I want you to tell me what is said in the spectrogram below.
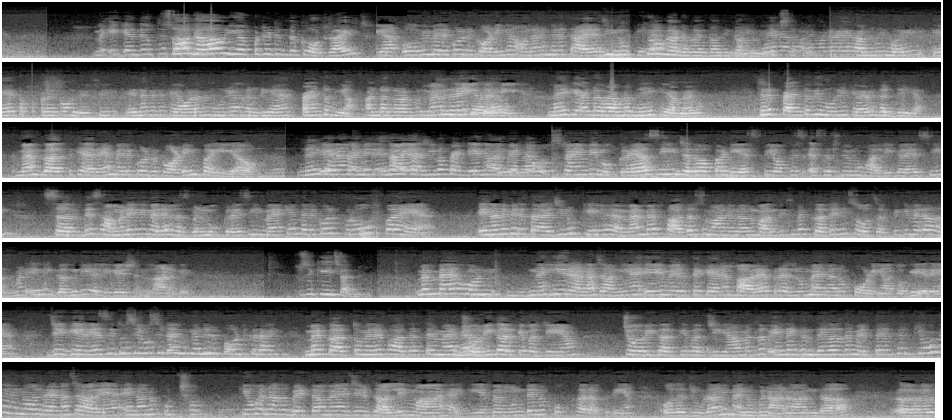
ਮੈਂ ਇਹ ਕਹਿੰਦੇ ਉੱਥੇ so now you have put it in the court right ਯਾਰ ਉਹ ਵੀ ਮੇਰੇ ਕੋਲ ਰਿਕਾਰਡਿੰਗ ਹੈ ਉਹਨਾਂ ਨੇ ਮੇਰੇ ਤਾਇਆ ਜੀ ਨੂੰ ਕਿਹਾ। ਕਿਉਂ ਮੈਡਮ ਇਦਾਂ ਦੀ ਗੱਲ ਹੋਈ? ਇਹ ਇੱਕ ਗੱਲ- ਸੈਕਿੰਡ ਮਤਲਬ ਇਹ ਗੱਲ ਨਹੀਂ ਹੋਈ। ਇਹ ਕੱਪੜੇ ਧੋਂਦੇ ਸੀ। ਇਹਨਾਂ ਕਿਤੇ ਕਿਹਾ ਹੋਣਾ ਵੀ ਮੂਰੀਆਂ ਗੰਦੀਆਂ ਪੈਂਟ ਦੀਆਂ। ਅੰਡਰਗਰਾਉਂਡ Ma'am, ਨਹੀਂ ਕਹੀ। ਨਹੀਂ ਕਿ ਅੰਡਰਗਰਾਉਂਡ ਨਹੀਂ ਕਿਹਾ ਮੈਮ ਸਿਰਫ ਪੈਂਟ ਦੀ ਮੂਰੀ ਕਿਹਾ ਵੀ ਗੱਦੀ ਆ। ਮੈਮ ਗਲਤ ਕਹਿ ਰਹੇ ਆ। ਮੇਰੇ ਕੋਲ ਰਿਕਾਰਡਿੰਗ ਪਈ ਆ ਉਹ। ਨਹੀਂ ਇਹਨਾਂ ਨੇ ਮੇਰੇ ਤਾਇਆ ਜੀ ਨੂੰ ਪੈਂਡੇ ਨਾਲ ਬੇਟਾ ਉਸ ਟਾਈਮ ਵੀ ਮੁੱਕ ਰਿਹਾ ਸੀ ਜਦੋਂ ਆਪਾਂ ਡੀਐਸਪੀ ਆਫਿਸ ਐਸਐਸਪੀ ਮੁਹਾਲੀ ਗਏ ਸੀ ਸਰ ਦੇ ਸਾਹਮਣੇ ਵੀ ਮੇਰੇ ਹਸਬੰਡ ਮੁੱਕ ਰਹੇ ਸੀ। ਮੈਂ ਕਿਹਾ ਮੇਰੇ ਕੋਲ ਪ੍ਰੂਫ ਪਏ ਆ। ਇਹਨਾਂ ਨੇ ਮੇਰੇ ਤਾਇਆ ਜੀ ਨੂੰ ਕਿਹਾ ਮੈਂ ਮੈਂ ਫਾਦਰ ਸਮਾਨ ਇਹਨਾਂ ਨੂੰ ਮੰਨਦੀ ਸੀ। ਮੈਂ ਕਦੇ ਨਹੀਂ ਸੋਚ ਸਕਦੀ ਕਿ ਮੇਰਾ ਹਸਬੰਡ ਇੰਨੀ ਗੰਦੀ ਐਲੀਗੇਸ਼ਨ ਲਾਣਗੇ। ਤੁਸੀਂ ਕੀ ਚਾਹੁੰਦੇ ਹੋ? ਮੈਂ ਮੈਂ ਹੁਣ ਨਹੀਂ ਰਹਿਣਾ ਚਾਹਨੀ ਆ ਇਹ ਮੇਰੇ ਤੇ ਕਹਿ ਰਹੇ 12 ਅਪ੍ਰੈਲ ਨੂੰ ਮੈਂ ਇਹਨਾਂ ਨੂੰ ਪੌੜੀਆਂ ਤੋਂ ਘੇਰਿਆ ਜੇ ਘੇਰਿਆ ਸੀ ਤੁਸੀਂ ਉਸੇ ਟਾਈਮ ਕਿਉਂ ਨਹੀਂ ਰਿਪੋਰਟ ਕਰਾਈ? ਮੈਂ ਘਰ ਤੋਂ ਮੇਰੇ ਫਾਦਰ ਤੇ ਮੈਂ ਮੈਂ- ਚੋਰੀ ਕਰਕੇ ਭੱਜੀ ਆ। ਚੋਰੀ ਕਰਕੇ ਭੱਜੀ ਆ। ਮਤਲਬ ਇੰਨੇ ਗੰਦੇ ਗੱਲ ਦੇ ਮੇਰੇ ਤੇ ਫਿਰ ਕਿਉਂ ਮੇਰੇ ਨਾਲ ਰਹਿਣਾ ਚਾਹ ਰਹੇ ਆ? ਇਹਨਾਂ ਨੂੰ ਪੁੱਛੋ। ਕਿਉਂ ਇਹਨਾਂ ਦਾ ਬੇਟਾ ਮੈਂ ਜੇ ਜ਼ਾਲਿਮ ਮਾਂ ਹੈਗੀ ਹੈ ਮੈਂ ਮੁੰਡੇ ਨੂੰ ਭੁੱਖਾ ਰੱਖਦੀ ਆ ਉਹਦਾ ਜੂੜਾ ਨਹੀਂ ਮੈਨੂੰ ਬਣਾਉਣਾ ਆਂਦਾ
